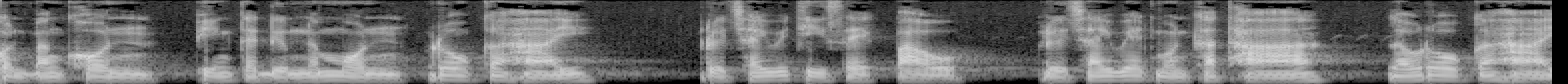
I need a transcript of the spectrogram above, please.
คนบางคนเพียงแต่ดื่มน้ำมนต์โรคก็หาย หรือใช้วิธีเสกเป่า หรือใช้เวทมนต์คาถา แล้วโรคก็หาย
